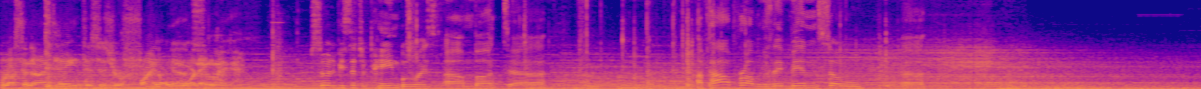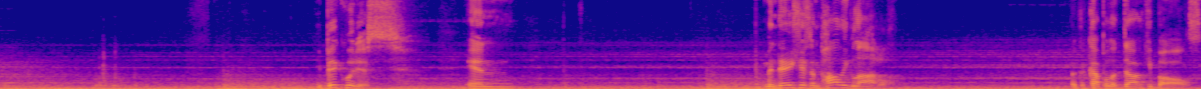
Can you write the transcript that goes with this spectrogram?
Rocinante, this is your final warning. Sorry. sorry to be such a pain, boys, um, but uh, our power problems, they've been so. Uh, ubiquitous and mendacious and polyglottal. Like a couple of donkey balls.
